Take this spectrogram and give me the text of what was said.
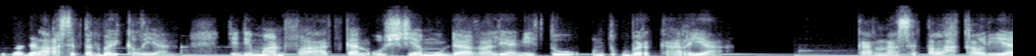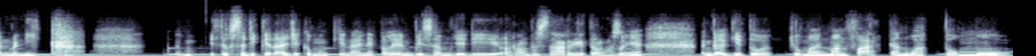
Itu adalah aset terbaik kalian. Jadi manfaatkan usia muda kalian itu untuk berkarya. Karena setelah kalian menikah, itu sedikit aja kemungkinannya kalian bisa menjadi orang besar gitu. Maksudnya enggak gitu. Cuman manfaatkan waktumu,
